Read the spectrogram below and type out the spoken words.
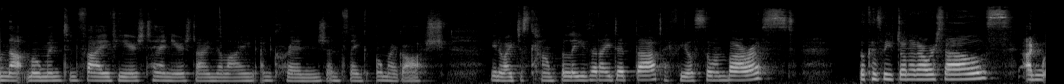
on that moment in five years, ten years down the line and cringe and think, oh my gosh, you know, I just can't believe that I did that. I feel so embarrassed because we've done it ourselves. And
